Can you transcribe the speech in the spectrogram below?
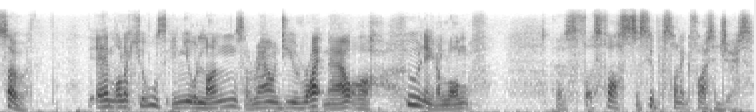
So, the air molecules in your lungs around you right now are hooning along as, as fast as a supersonic fighter jet.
